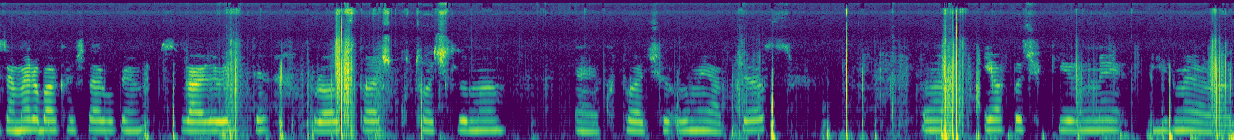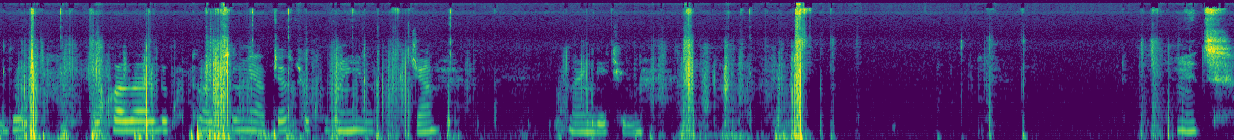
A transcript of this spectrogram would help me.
Hepinize merhaba arkadaşlar. Bugün sizlerle birlikte Brawl Stars kutu açılımı e, kutu açılımı yapacağız. E, yaklaşık 20 20 herhalde. O kadar bir kutu açılımı yapacağız. Çok uzun yapacağım. Hemen geçelim. Evet.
